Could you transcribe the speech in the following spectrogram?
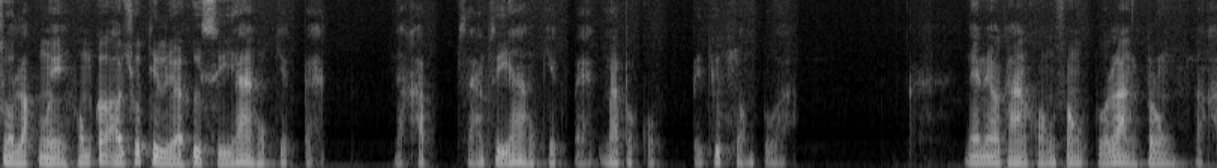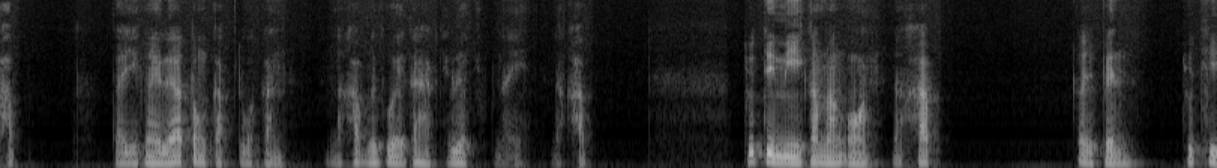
ส่วนหลักหน่วยผมก็เอาชุดที่เหลือคือ 4 5 6 7 8 นะครับ 3 4 5 6 7 8 มาประกบเป็นชุด 2 ตัว ในแนวทางของ 2 ตัวล่างตรงนะครับ แต่ยังไงแล้วต้องกลับตัวกันนะครับไว้ด้วยถ้าหากจะเลือกชุดไหนนะครับ ชุดที่มีกำลังอ่อนนะครับ ก็จะเป็นชุดที่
